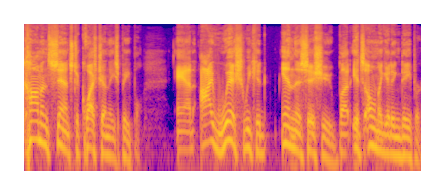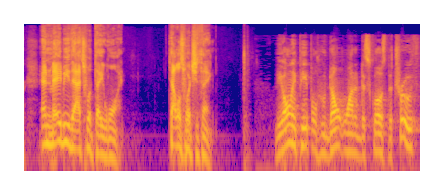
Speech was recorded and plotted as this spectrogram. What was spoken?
common sense to question these people. And I wish we could end this issue, but it's only getting deeper. And maybe that's what they want. Tell us what you think. The only people who don't want to disclose the truth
